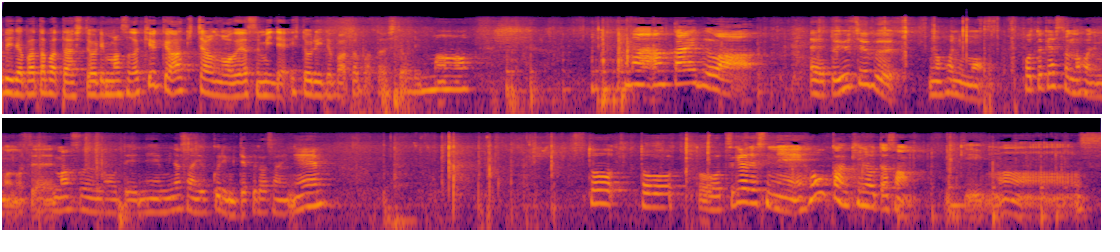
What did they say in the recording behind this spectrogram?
人でバタバタしておりますが急遽あきちゃんがお休みで一人でバタバタしております。このアーカイブは、えーと、YouTube の方にもポッドキャストの方にも載せますのでね皆さんゆっくり見てくださいね。ととと次はですね本館木の歌さんいきます。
